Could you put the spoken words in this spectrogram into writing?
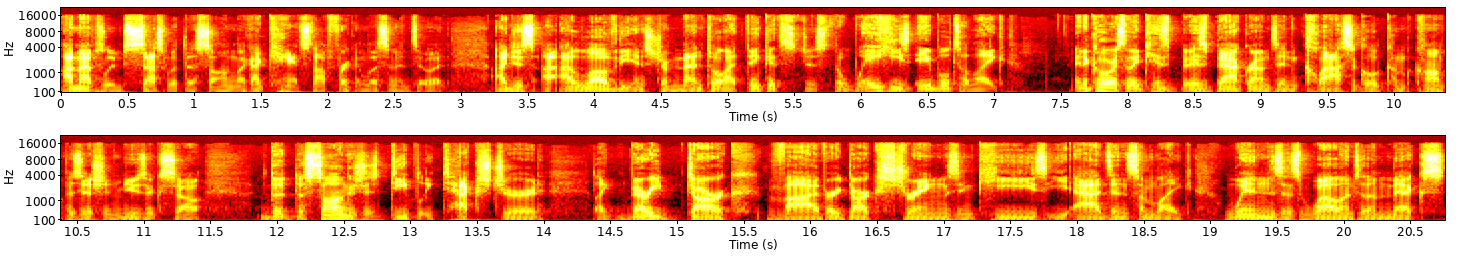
I'm absolutely obsessed with this song. Like I can't stop freaking listening to it. I just I, I love the instrumental. I think it's just the way he's able to like and of course like his his background's in classical com- composition music so the the song is just deeply textured like very dark vibe very dark strings and keys. He adds in some like winds as well into the mix.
